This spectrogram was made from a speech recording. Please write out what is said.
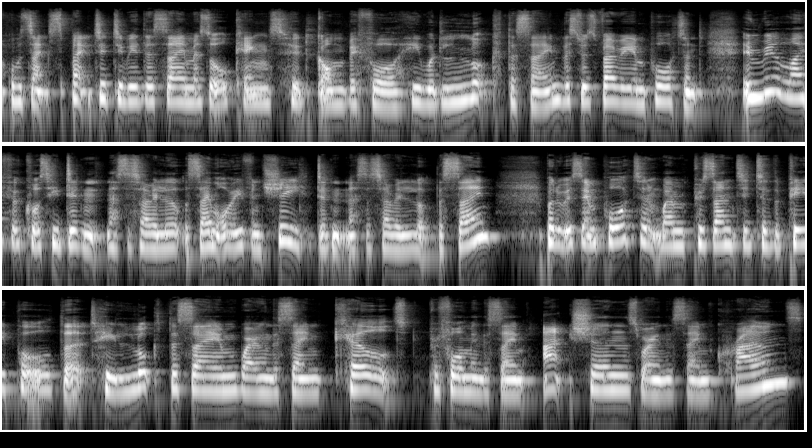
or was expected to be, the same as all kings who'd gone before. He would look the same. This was very important. In real life, of course, he didn't necessarily look the same, or even she didn't necessarily look the same. But it was important when presented to the people that he looked the same, wearing the same kilt, performing the same actions, wearing the same crowns.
